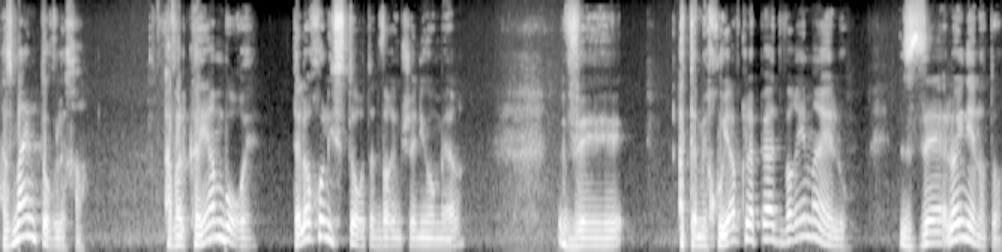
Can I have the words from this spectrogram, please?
אז מה אם טוב לך? אבל קיים בורא, אתה לא יכול לסתור את הדברים שאני אומר, ואתה מחויב כלפי הדברים האלו. זה לא עניין אותו,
